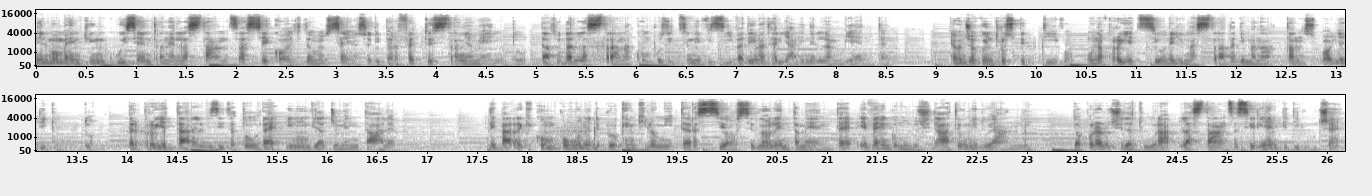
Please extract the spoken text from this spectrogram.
Nel momento in cui si entra nella stanza si è colti da un senso di perfetto estraniamento dato dalla strana composizione visiva dei materiali nell'ambiente. È un gioco introspettivo, una proiezione di una strada di Manhattan spoglia di tutto, per proiettare il visitatore in un viaggio mentale. Le barre che compongono The Broken Kilometer si ossidano lentamente e vengono lucidate ogni due anni, Dopo la lucidatura, la stanza si riempie di luce,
